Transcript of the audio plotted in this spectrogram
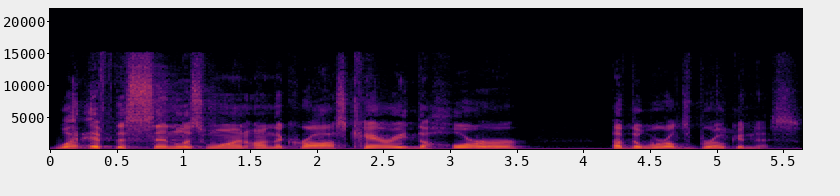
what if the sinless one on the cross carried the horror of the world's brokenness?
